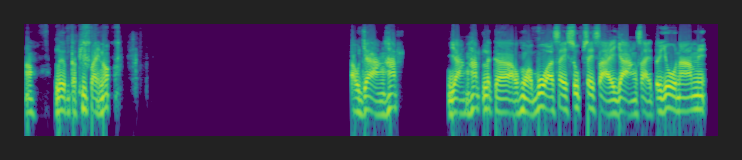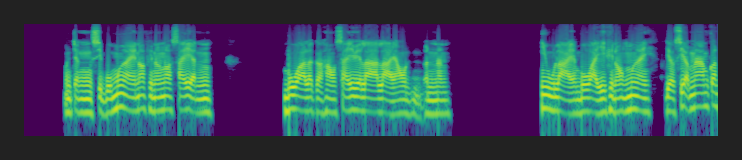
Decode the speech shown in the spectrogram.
เอาเริ่มแต่พี่ไปเนาะเอาอย่างฮัด อย่างฮัดแล้วก็เอาหัวบัวใส่ซุปใส่สายอย่างใส่ตัวโยน้ำนี่มันจังสิบ่เมื่อยเนาะพี่น้องเนาะใส่อันบัวแล้วก็เฮาใช้เวลาหลายเอาอันนั้นหิวหลายบ่ไหวพี่น้องเมื่อยเดี๋ยวเสียบน้ำก่อน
